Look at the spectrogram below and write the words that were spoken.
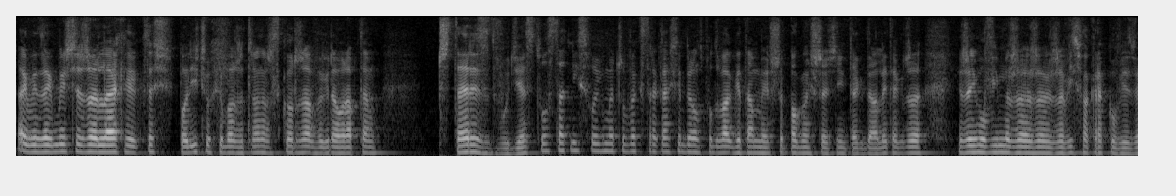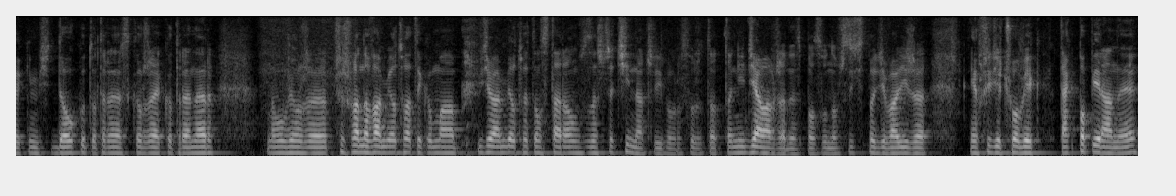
Tak, więc jak myślę, że Lech, ktoś policzył chyba, że trener Skorża wygrał raptem 4 z 20 ostatnich swoich meczów w Ekstraklasie, biorąc pod uwagę tam jeszcze Pogoń Szczecin i tak dalej, także jeżeli mówimy, że, że, że Wisła Kraków jest w jakimś dołku, to trener Skorża jako trener, no mówią, że przyszła nowa miotła, tylko ma, wzięła miotłę tą starą ze Szczecina, czyli po prostu, że to, to nie działa w żaden sposób, no wszyscy się spodziewali, że jak przyjdzie człowiek tak popierany,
